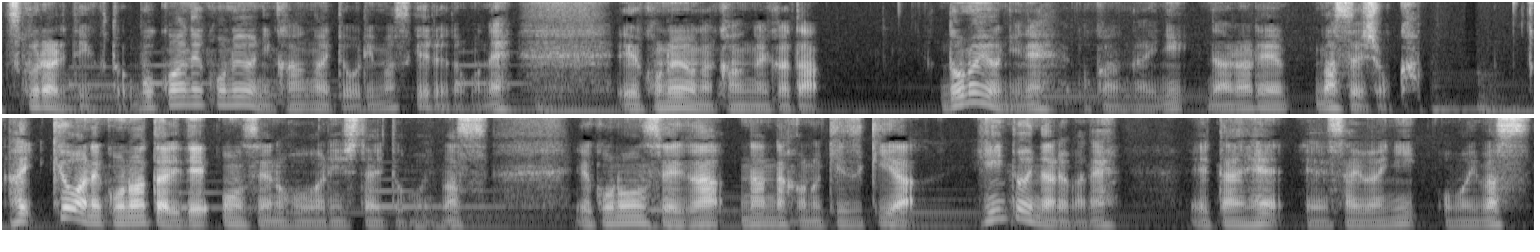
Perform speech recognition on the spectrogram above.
作られていくと。僕はねこのように考えておりますけれどもね、このような考え方どのようにねお考えになられますでしょうか。はい今日はねこの辺りで音声の方終わりにしたいと思います、えこの音声が何らかの気づきやヒントになればね、え大変、え幸いに思います。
